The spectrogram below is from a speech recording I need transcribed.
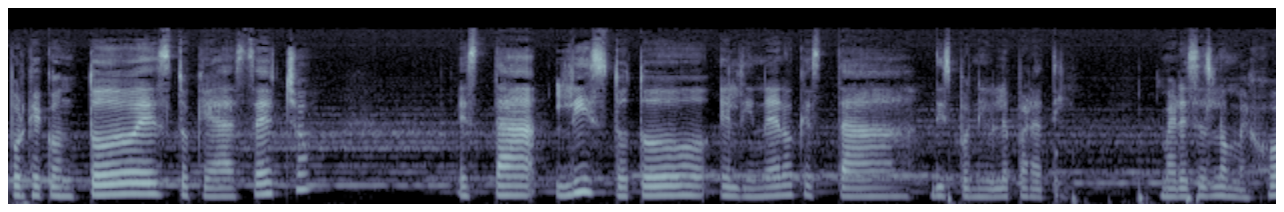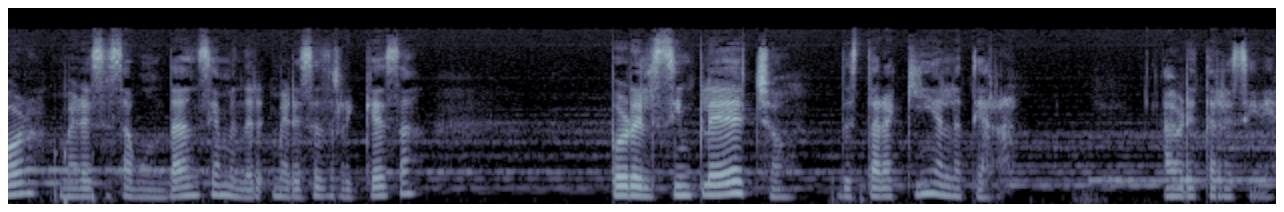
porque con todo esto que has hecho está listo todo el dinero que está disponible para ti. Mereces lo mejor, mereces abundancia, mereces riqueza por el simple hecho de estar aquí en la tierra. Ábrete a recibir.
